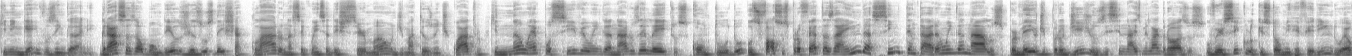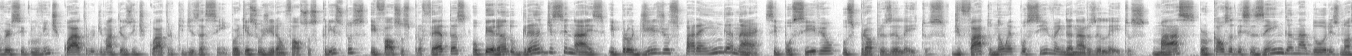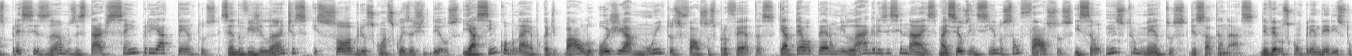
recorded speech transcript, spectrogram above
que ninguém vos engane. Graças ao bom Deus, Jesus deixa claro na sequência deste sermão de Mateus 24 que não é possível enganar os eleitos. Contudo, os falsos profetas ainda assim tentarão enganá-los por meio de prodígios e sinais milagrosos. O versículo que estou me referindo é o versículo 24 de Mateus 24 que diz assim: Porque surgirão falsos cristos e falsos profetas, operando grandes sinais e prodígios para enganar, se possível, os próprios eleitos. De fato, fato, não é possível enganar os eleitos, mas por causa desses enganadores, nós precisamos estar sempre atentos, sendo vigilantes e sóbrios com as coisas de Deus. E assim como na época de Paulo, hoje há muitos falsos profetas que até operam milagres e sinais, mas seus ensinos são falsos e são instrumentos de Satanás. Devemos compreender isto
